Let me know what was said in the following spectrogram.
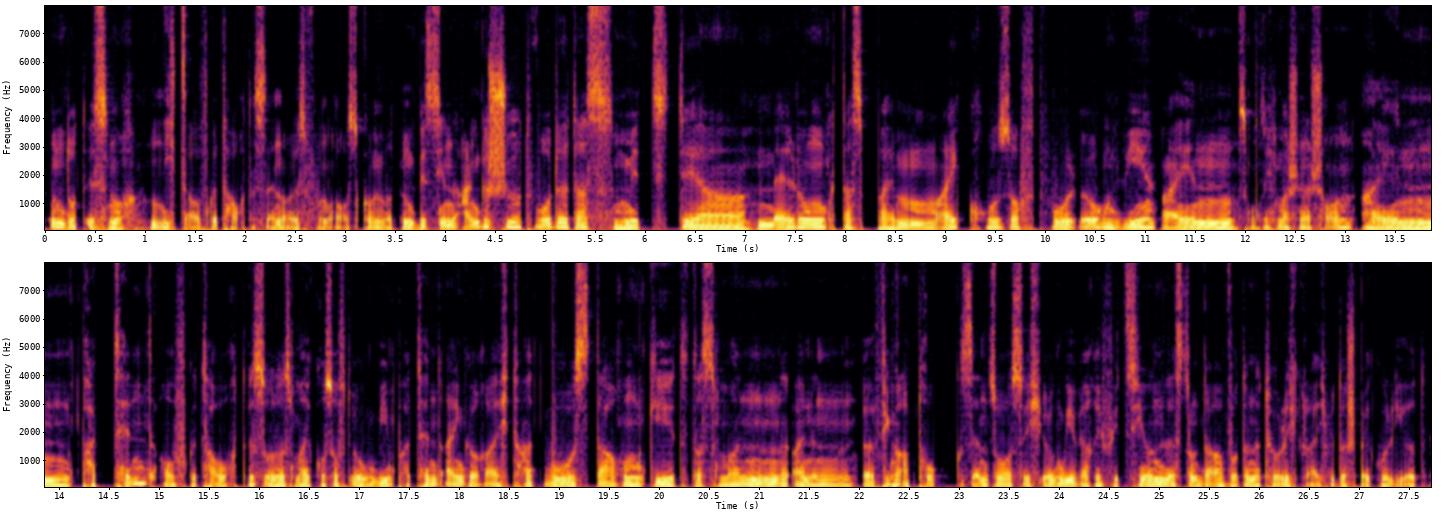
und dort ist noch nichts aufgetaucht, dass ein neues Phone rauskommen wird. Ein bisschen angeschürt wurde das mit der Meldung, dass bei Microsoft wohl irgendwie ein, das muss ich mal schnell schauen, ein Patent aufgetaucht ist oder dass Microsoft irgendwie ein Patent eingereicht hat, wo es darum geht, dass man einen äh, Fingerabdrucksensor sich irgendwie verifizieren lässt und da wurde natürlich gleich wieder spekuliert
